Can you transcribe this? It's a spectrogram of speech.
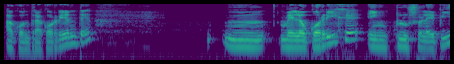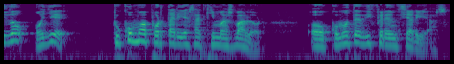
a contracorriente, Mm, me lo corrige e incluso le pido, oye, ¿tú cómo aportarías aquí más valor? ¿O cómo te diferenciarías?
